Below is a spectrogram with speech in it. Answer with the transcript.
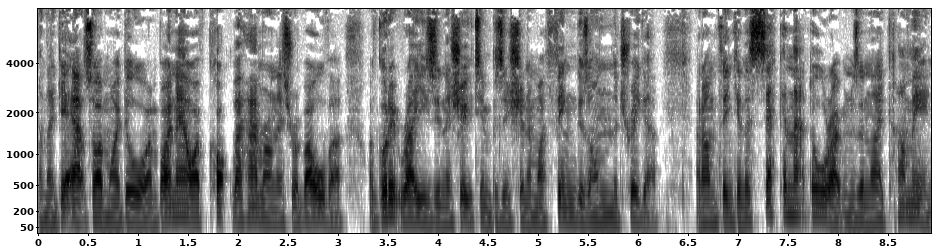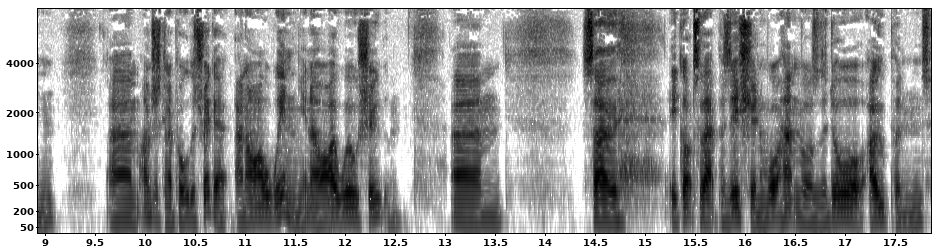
And they get outside my door, and by now I've cocked the hammer on this revolver. I've got it raised in the shooting position, and my fingers on the trigger. And I'm thinking, the second that door opens and they come in, um, I'm just going to pull the trigger, and I'll win. You know, I will shoot them. Um, so it got to that position, what happened was the door opened,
